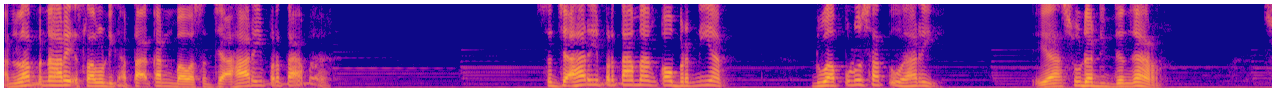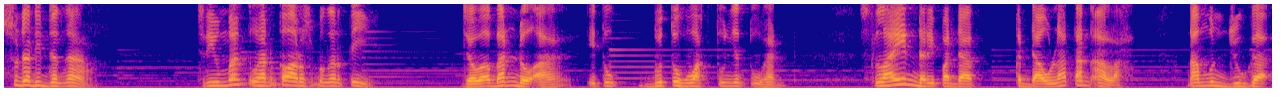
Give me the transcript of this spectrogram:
Adalah menarik selalu dikatakan bahwa sejak hari pertama, sejak hari pertama engkau berniat, 21 hari, ya sudah didengar, sudah didengar. Umat Tuhan kau harus mengerti, jawaban doa itu butuh waktunya Tuhan. Selain daripada kedaulatan Allah, namun juga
